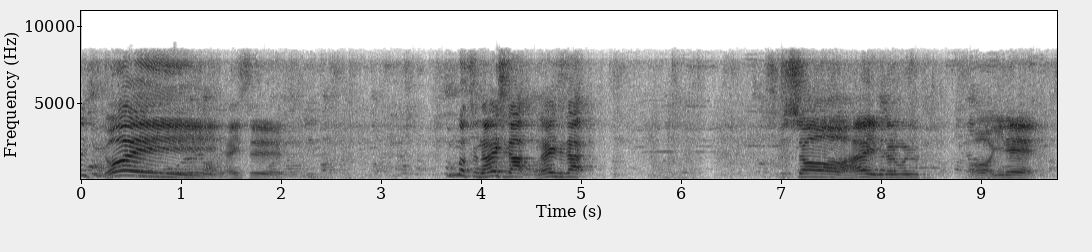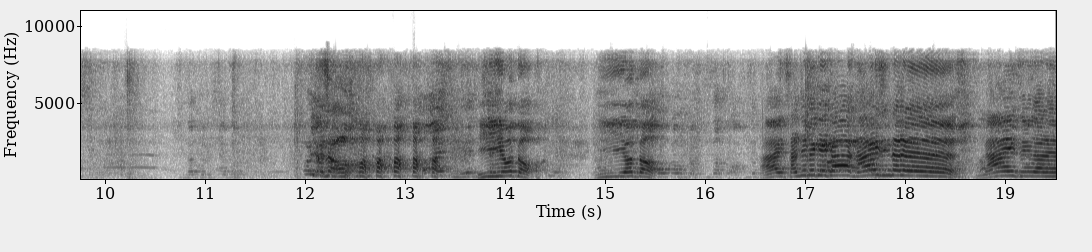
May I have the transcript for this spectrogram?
いおいナイス。うまくナイスだナイスだ。よっしゃはいミドルもおおいいね。よいしょ。いい音いい音。はい30秒経過ナイスミドル。ナイスミドル。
